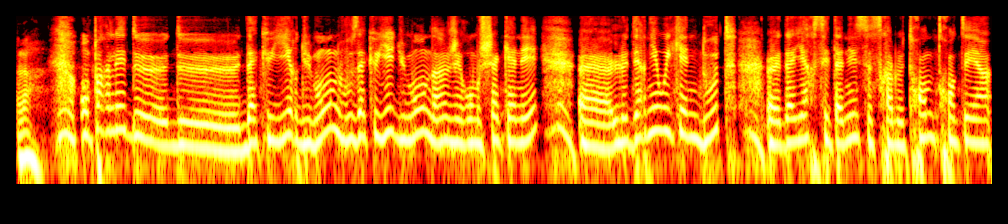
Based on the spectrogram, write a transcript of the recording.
voilà. On parlait de de- d'accueillir du monde. Vous accueillez du monde, hein, Jérôme, chaque année. Euh, le dernier week-end d'août, euh, d'ailleurs cette année, ce sera le 30, 31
